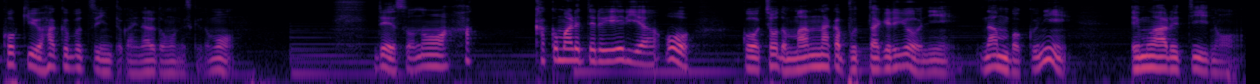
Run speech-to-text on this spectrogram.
故宮博物院とかになると思うんですけどもでその囲まれてるエリアをこうちょうど真ん中ぶった切るように南北に MRT の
